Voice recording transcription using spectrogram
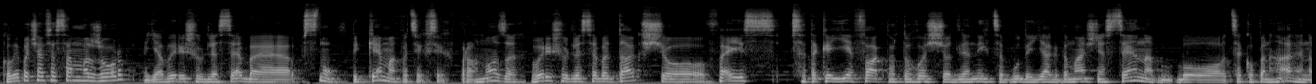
Коли почався сам мажор, я вирішив для себе ну, в пікемах, в цих всіх прогнозах, вирішив для себе так, що Фейс все-таки є фактор того, що для них це буде як домашня сцена, бо це Копенгаген,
